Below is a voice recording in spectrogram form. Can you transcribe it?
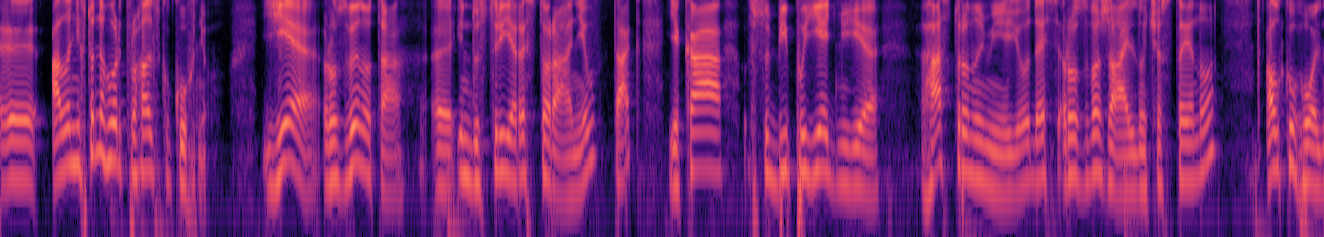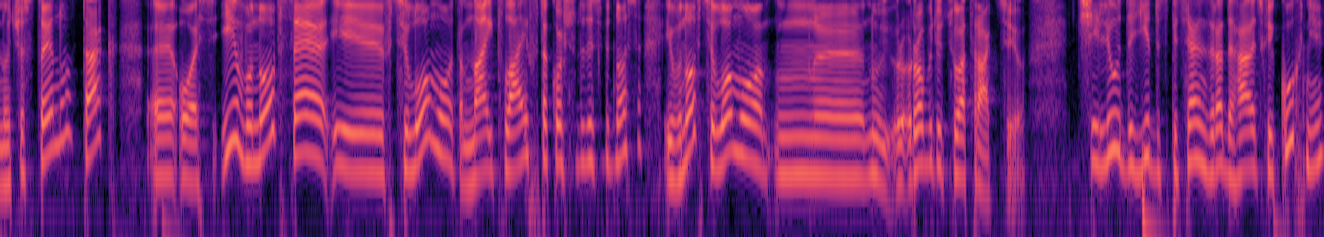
е, але ніхто не говорить про галицьку кухню. Є розвинута е, індустрія ресторанів, так, яка в собі поєднує гастрономію, десь розважальну частину, алкогольну частину, так, е, ось, і воно все і в цілому, там nightlife також сюди десь відноситься, і воно в цілому е, ну, робить цю атракцію. Чи люди їдуть спеціально заради галицької кухні?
